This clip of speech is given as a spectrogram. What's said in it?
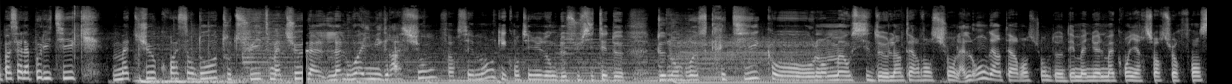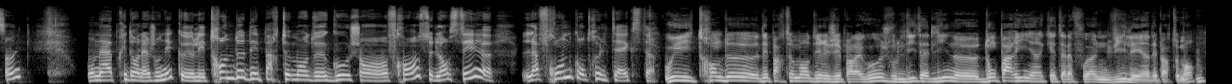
On passe à la politique. Mathieu Croissando, tout de suite. Mathieu, la, loi immigration, forcément, qui continue donc de susciter de, de nombreuses critiques au lendemain aussi de l'intervention, la longue intervention d'Emmanuel Macron hier soir sur France 5. On a appris dans la journée que les 32 départements de gauche en France lançaient euh, la fronde contre le texte. Oui, 32 départements dirigés par la gauche, vous le dites Adeline, euh, dont Paris, hein, qui est à la fois une ville et un département. Mmh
